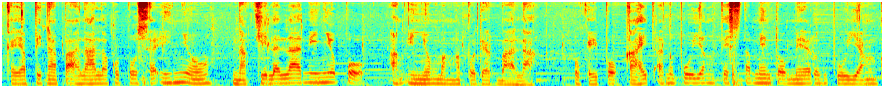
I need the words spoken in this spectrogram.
Kaya pinapaalala ko po sa inyo na kilalanin nyo po ang inyong mga poder bala. Okay po, kahit ano po yung testamento, meron po yung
